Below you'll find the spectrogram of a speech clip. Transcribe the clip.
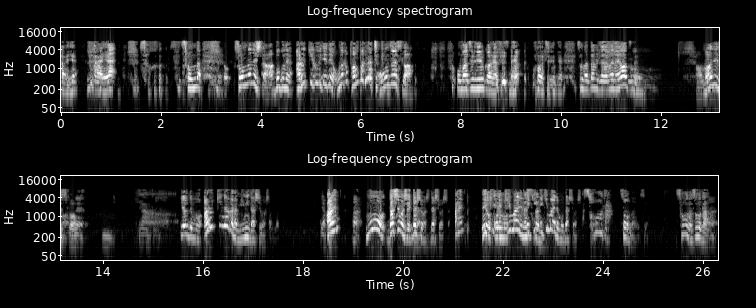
早い、早い。そうそんな、そんなでした？僕ね、歩き食いでね、お腹パンパンになっちゃった。本当ですか？お祭りでよくあるやつですね。お祭りで。そんな食べちゃダメだよ、つって。うんあ、マジですか、まあねうんいやーいや、でも歩きながら耳出してましたもん。やっぱあれ？はい。もう出してました出してました、出してました。あれ？今日これも駅駅前に出してたんです駅駅前でもう出してました。そうだ。そうなんですよ。そうだ、そうだ。はい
